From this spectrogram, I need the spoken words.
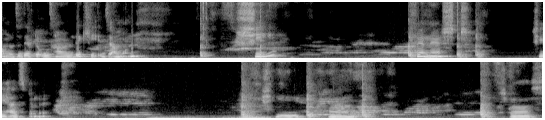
আমরা যদি একটা উদাহরণ দেখি, যেমন she finished she has finished she has just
